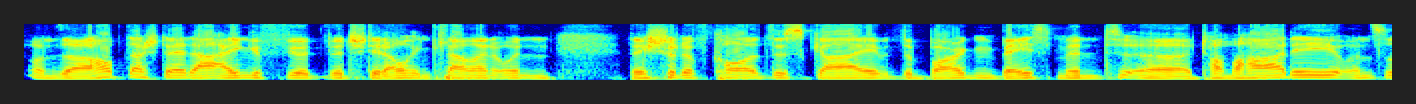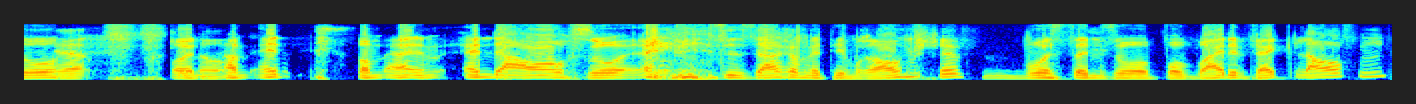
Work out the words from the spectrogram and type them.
unser Hauptdarsteller eingeführt wird, steht auch in Klammern unten, they should have called this guy the bargain basement uh, Tom Hardy und so. Ja, genau. Und am Ende, am Ende auch so diese Sache mit dem Raumschiff, wo es dann so, wo beide weglaufen. Und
